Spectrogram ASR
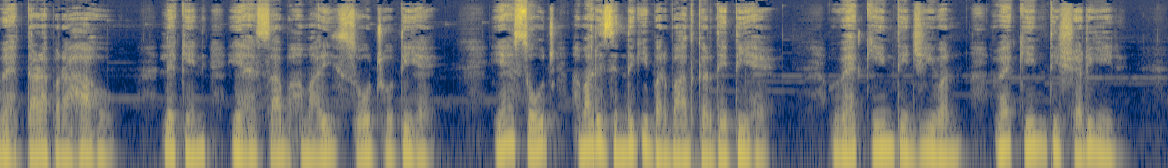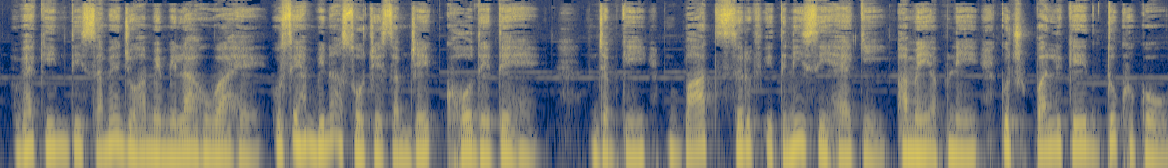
वह तड़प रहा हो। लेकिन यह सब हमारी सोच होती है। यह सोच हमारी ज़िंदगी बर्बाद कर देती है। वह कीमती जीवन, वह कीमती शरीर, वह कीमती समय जो हमें मिला हुआ है, उसे हम बिना सोचे समझे खो देते हैं। जबकि बात सिर्फ़ इतनी सी है कि हमें अपने कुछ पल के दुख को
